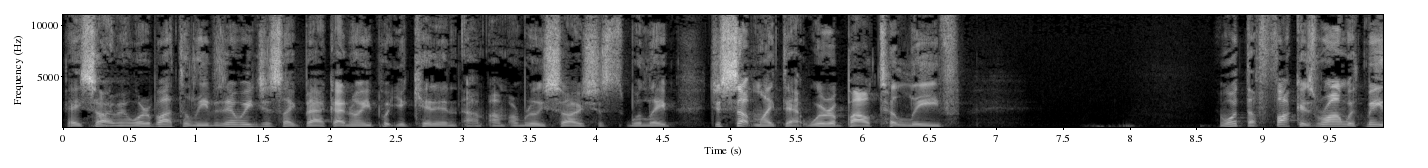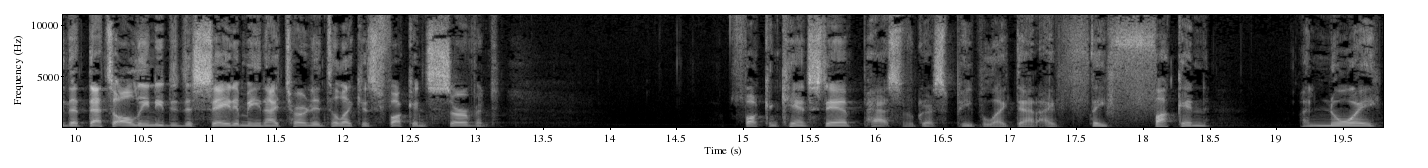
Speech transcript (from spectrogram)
Hey, sorry, man. We're about to leave. Is anybody just like back? I know you put your kid in. I'm, I'm really sorry. It's just we're late. Just something like that. We're about to leave. And what the fuck is wrong with me that that's all he needed to say to me, and I turned into like his fucking servant. Fucking can't stand passive aggressive people like that. I they fucking annoy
